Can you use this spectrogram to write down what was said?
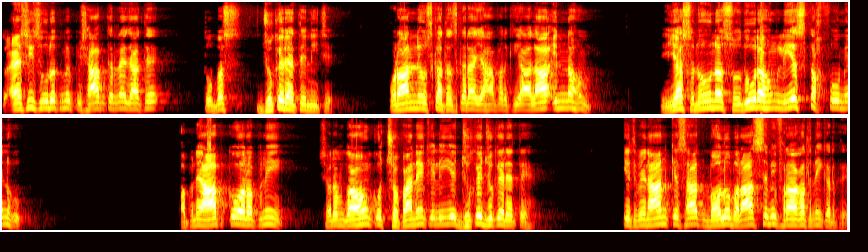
تو ایسی صورت میں پیشاب کرنے جاتے تو بس جھکے رہتے نیچے۔ قرآن نے اس کا تذکرہ یہاں پر کیا اللہ ان اطمینان کے ساتھ بول و براز سے بھی فراغت نہیں کرتے۔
